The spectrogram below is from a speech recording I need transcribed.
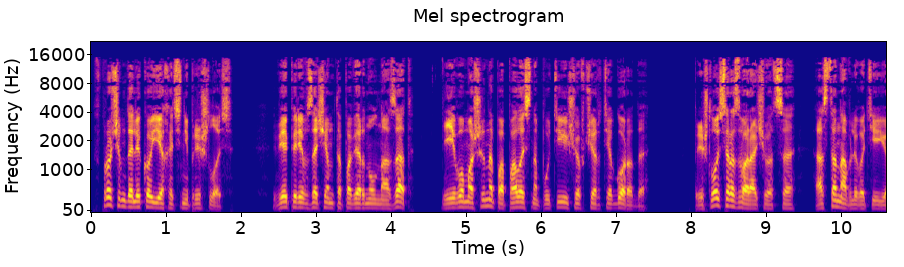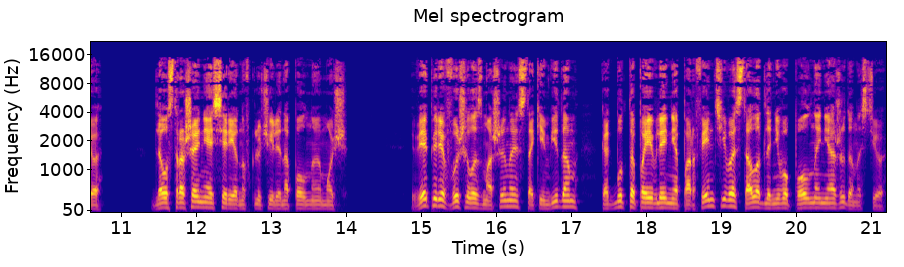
Впрочем, далеко ехать не пришлось. Веперев зачем-то повернул назад, и его машина попалась на пути еще в черте города. Пришлось разворачиваться, останавливать ее. Для устрашения сирену включили на полную мощь. Веперев вышел из машины с таким видом, как будто появление Парфентьева стало для него полной неожиданностью.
